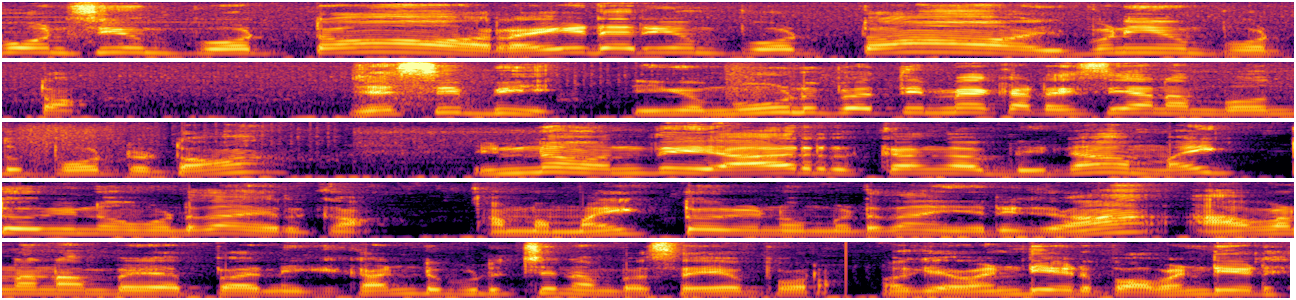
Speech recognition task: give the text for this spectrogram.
போன்ஸையும் போட்டோம் ரைடரையும் போட்டோம் இவனையும் போட்டோம். ஜெசிபி இங்கே மூணு பேர்த்தையுமே கடைசியாக நம்ம வந்து போட்டுட்டோம். இன்னும் வந்து யார் இருக்காங்க அப்படின்னா மைக் டோரினோ மட்டும் தான் இருக்கான். ஆமாம் மைக் டோரினோ மட்டும் தான் இருக்கான். அவனை நம்ம இப்போ இன்றைக்கி கண்டுபிடிச்சி நம்ம செய்ய போகிறோம் ஓகே வண்டி எடுப்பா வண்டி எடு.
